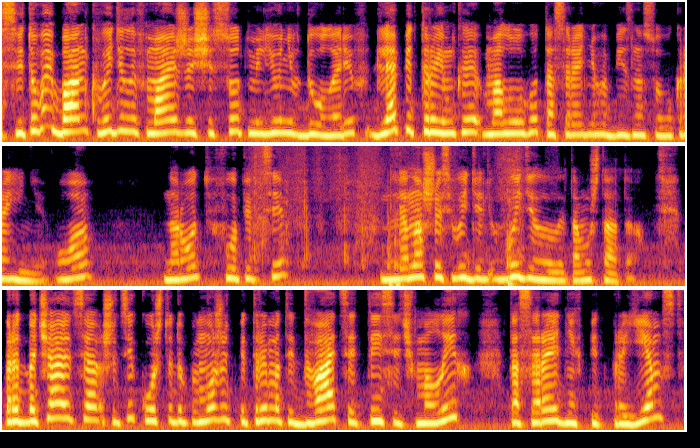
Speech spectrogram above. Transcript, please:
Світовий банк виділив майже 600 мільйонів доларів для підтримки малого та середнього бізнесу в Україні. О, народ, фопівці. Для нас щось виділили там у Штатах. Передбачається, що ці кошти допоможуть підтримати 20 тисяч малих та середніх підприємств,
